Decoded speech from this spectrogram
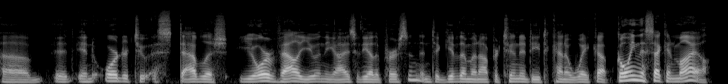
um, it, in order to establish your value in the eyes of the other person and to give them an opportunity to kind of wake up. Going the second mile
